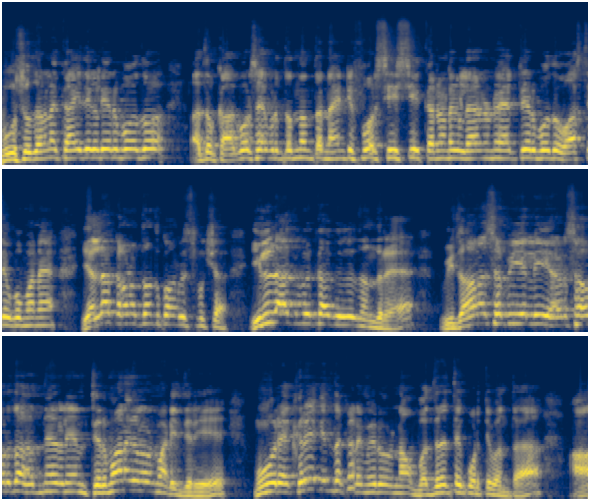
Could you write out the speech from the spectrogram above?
ಭೂ ಸುಧಾರಣಾ ಕಾಯ್ದೆಗಳಿರ್ಬೋದು ಅಥವಾ ಕಾಗೋರ್ ಸಾಹೇಬರು ತಂದಂಥ ninety four C C Karnataka land act ಇರ್ಬೋದು ವಾಸ್ತವ ಮನೆ ಎಲ್ಲ ಕಾಣುತ್ತಂಥ ಕಾಂಗ್ರೆಸ್ ಪಕ್ಷ. ಇಲ್ಲಾಗಬೇಕಾಗುವುದಂದರೆ ವಿಧಾನಸಭೆಯಲ್ಲಿ ಎರಡು ಸಾವಿರದ ಹದಿನೇಳರಲ್ಲಿ ಏನು ತೀರ್ಮಾನಗಳನ್ನು ಮಾಡಿದ್ದೀರಿ, ಮೂರು ಎಕರೆಗಿಂತ ಕಡಿಮೆ ಇರೋರು ನಾವು ಭದ್ರತೆ ಕೊಡ್ತೀವಂತ ಆ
